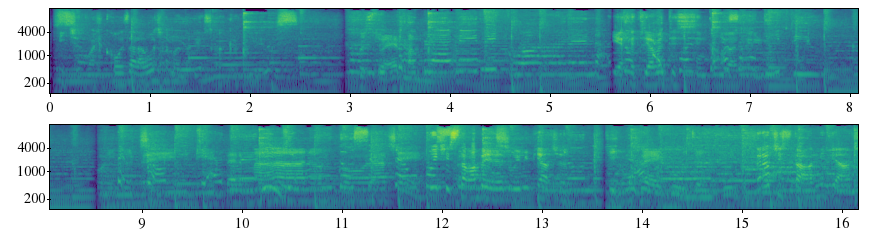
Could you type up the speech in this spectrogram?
Dice qualcosa la voce, ma non riesco a capire questo. È Herman Problemi di cuore, Sì, effettivamente si sentiva che lui. di più. con i Perciò mi premi chiedo per mano. Qui ci stava bene lui, mi piace. Sì, comunque è good. Però ci sta, mi piace,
